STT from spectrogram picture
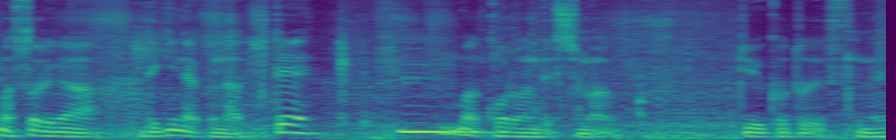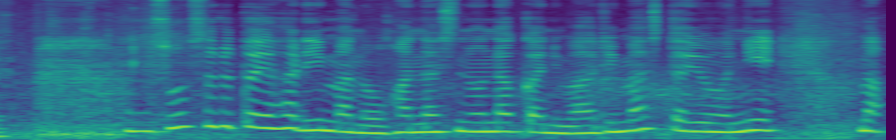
まあ、それができなくなって、まあ、転んでしまうということですね。そうするとやはり今のお話の中にもありましたように、まあ、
